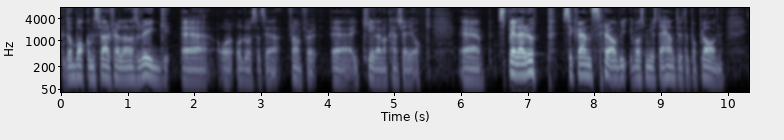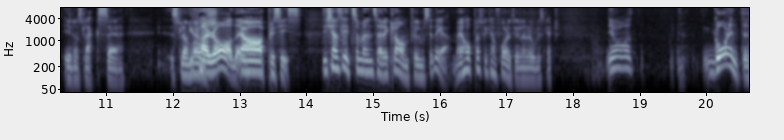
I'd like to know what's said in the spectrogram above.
då bakom svärföräldrarnas rygg eh, och, och då så att säga framför eh, killen och hans tjej och eh, spelar upp sekvenser av vad som just har hänt ute på plan i någon slags eh, slow motion. Charader. Ja, precis. Det känns lite som en så här, reklamfilmsidé, men jag hoppas vi kan få det till en rolig sketch. Ja, går inte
